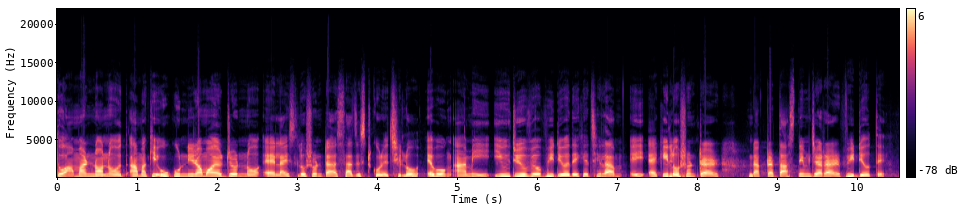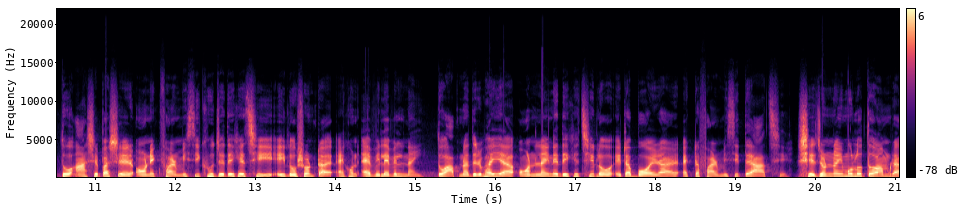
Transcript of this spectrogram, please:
তো আমার ননদ আমাকে উকুন নিরাময়ের জন্য এলাইস লোশনটা সাজেস্ট করেছিল এবং আমি ইউটিউবেও ভিডিও দেখেছিলাম এই একই লোশনটার ডাক্তার তাসনিম জারার ভিডিওতে। তো আশেপাশের অনেক ফার্মেসি খুঁজে দেখেছি এই লোশনটা এখন অ্যাভেলেবেল নাই। তো আপনাদের ভাইয়া অনলাইনে দেখেছিল এটা বয়রার একটা ফার্মেসিতে আছে। সেজন্যই মূলত আমরা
